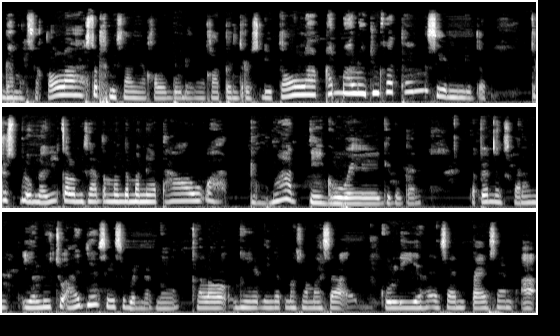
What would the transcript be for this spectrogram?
Udah masa kelas terus misalnya kalau gue udah ngungkapin terus ditolak kan malu juga tensin gitu. Terus belum lagi kalau misalnya teman-temannya tahu wah mati gue gitu kan tapi untuk sekarang ya lucu aja sih sebenarnya. Kalau nginget-nginget masa-masa kuliah SMP SMA uh,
